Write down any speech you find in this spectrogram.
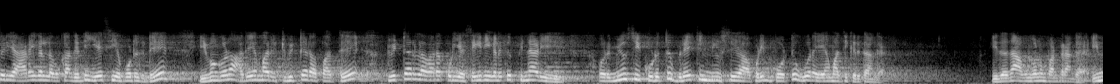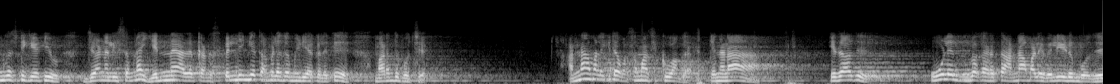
பெரிய அறைகளில் உட்காந்துட்டு ஏசியை போட்டுக்கிட்டு இவங்களும் அதே மாதிரி ட்விட்டரை பார்த்து ட்விட்டரில் வரக்கூடிய செய்திகளுக்கு பின்னாடி ஒரு மியூசிக் கொடுத்து பிரேக்கிங் நியூஸ் அப்படின்னு போட்டு ஊரை ஏமாற்றிக்கிருக்காங்க இதை தான் அவங்களும் பண்ணுறாங்க இன்வெஸ்டிகேட்டிவ் ஜேர்னலிசம்னா என்ன அதற்கான ஸ்பெல்லிங்கே தமிழக மீடியாக்களுக்கு மறந்து போச்சு. அண்ணாமலை கிட்ட வசமாக சிக்குவாங்க. என்னன்னா ஏதாவது ஊழல் விவகாரத்தை அண்ணாமலை வெளியிடும்போது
